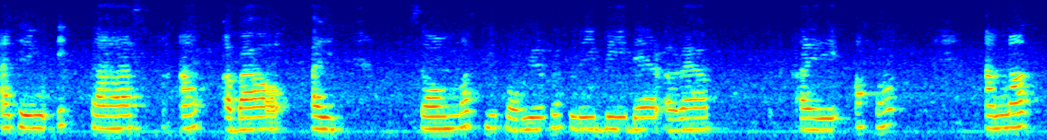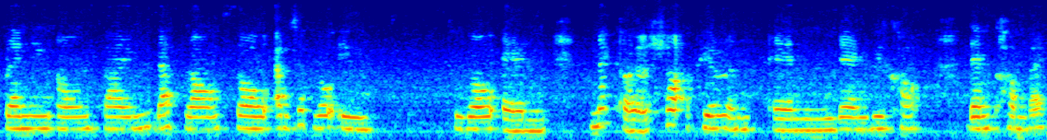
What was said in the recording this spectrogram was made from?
I think it starts at about 8, so most people will probably be there around 8 o'clock. I'm not planning on staying that long, so I'm just going to go and make a short appearance and then we come then come back.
